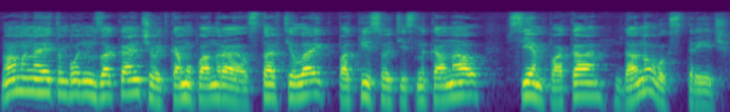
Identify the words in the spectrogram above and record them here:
Ну а мы на этом будем заканчивать. Кому понравилось, ставьте лайк, подписывайтесь на канал. Всем пока, до новых встреч!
